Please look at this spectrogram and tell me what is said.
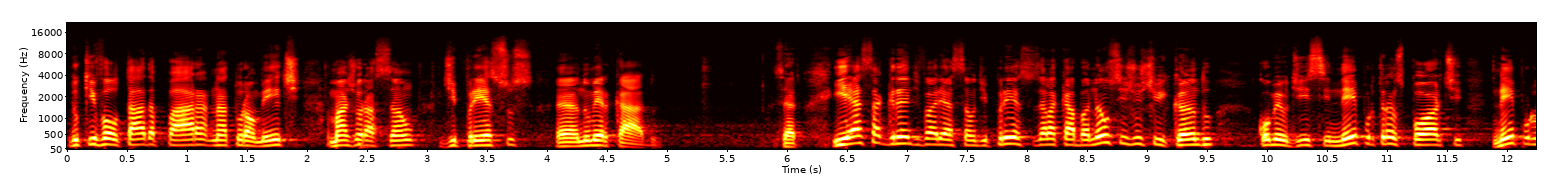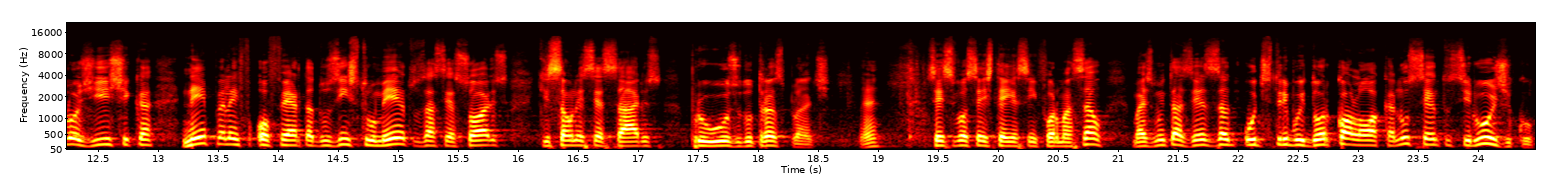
do que voltada para, naturalmente, majoração de preços eh, no mercado. Certo? E essa grande variação de preços ela acaba não se justificando como eu disse, nem por transporte, nem por logística, nem pela oferta dos instrumentos, acessórios que são necessários para o uso do transplante. Né? Não sei se vocês têm essa informação, mas muitas vezes o distribuidor coloca no centro cirúrgico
